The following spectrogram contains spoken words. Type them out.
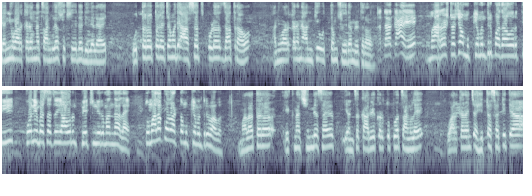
त्यांनी वारकऱ्यांना चांगल्या सुखसुविधा दिलेल्या आहेत. उत्तरोत्तर याच्यामध्ये असंच पुढं जात राहावं आणि वारकऱ्यांना आणखी उत्तम सुविधा मिळत राहावं आता काय आहे महाराष्ट्राच्या मुख्यमंत्री पदावरती कोणी बसायचं यावरून पेच निर्माण झालाय. तुम्हाला कोण वाटतं मुख्यमंत्री व्हावं? मला तर एकनाथ शिंदे साहेब यांचं कार्यकर्तृत्व चांगलं आहे. वारकऱ्यांच्या हितासाठी त्या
